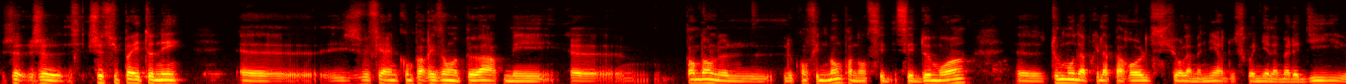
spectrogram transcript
Je ne je, suis pas étonné. Euh, je vais faire une comparaison un peu hard, mais euh, pendant le, confinement, pendant ces, ces deux mois, tout le monde a pris la parole sur la manière de soigner la maladie,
